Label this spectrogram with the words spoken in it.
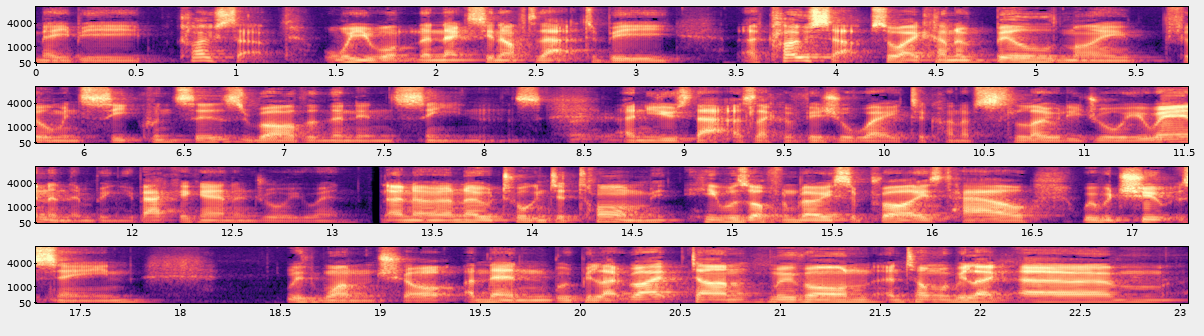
maybe closer, or you mm. want the next scene after that to be a close up. So I kind of build my film in sequences rather than in scenes and use that as like a visual way to kind of slowly draw you in and then bring you back again and draw you in. I know, I know talking to Tom, he was often very surprised how we would shoot a scene with one shot and then we'd be like, right, done, move on. And Tom would be like, um,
